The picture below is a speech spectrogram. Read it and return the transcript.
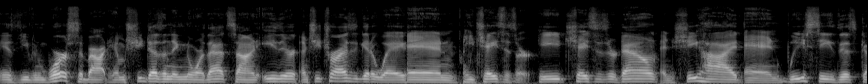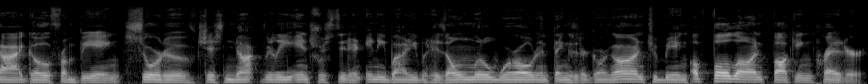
is even worse about him, she doesn't ignore that sign either. And she tries to get away and he chases her. He chases her down and she hides. And we see this guy go from being sort of just not really interested in anybody but his own little world and things that are going on to being a full on fucking predator.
